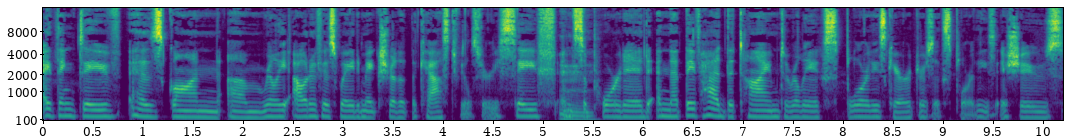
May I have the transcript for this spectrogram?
I think Dave has gone um, really out of his way to make sure that the cast feels very safe and supported, and that they've had the time to really explore these characters, explore these issues.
